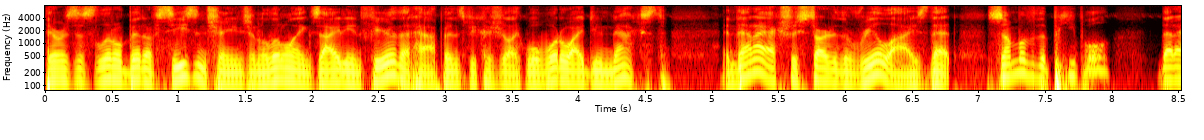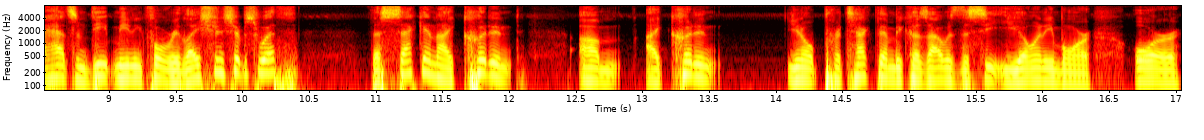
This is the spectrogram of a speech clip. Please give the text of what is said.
there was this little bit of season change and a little anxiety and fear that happens because you're like, well, what do I do next? And then I actually started to realize that some of the people that I had some deep, meaningful relationships with, the second I couldn't um, I couldn't, you know, protect them because I was the CEO anymore, or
